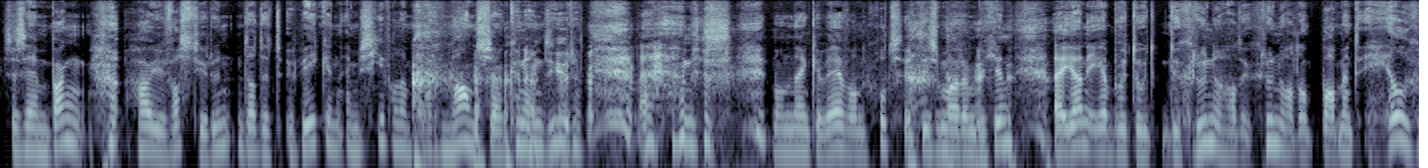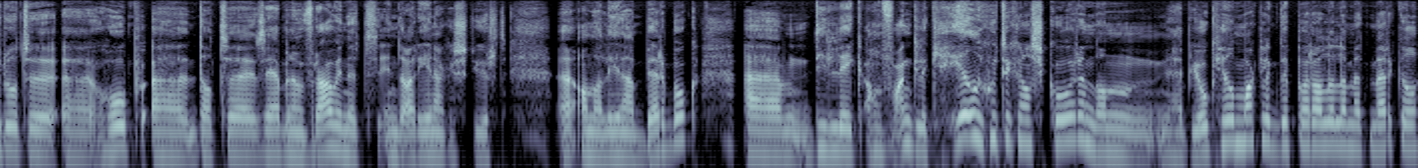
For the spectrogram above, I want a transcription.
Ze zijn bang, hou je vast Jeroen, dat het weken en misschien wel een paar maanden zou kunnen duren. Uh, dus dan denken wij van, god, het is maar een begin. Uh, ja, nee, hebben de Groenen hadden, Groenen hadden op een bepaald moment heel grote hoop dat zij hebben een vrouw in, het, in de arena gestuurd, uh, Annalena Berbok. Uh, die leek aanvankelijk heel goed te gaan scoren. Dan heb je ook heel makkelijk de parallellen met Merkel.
